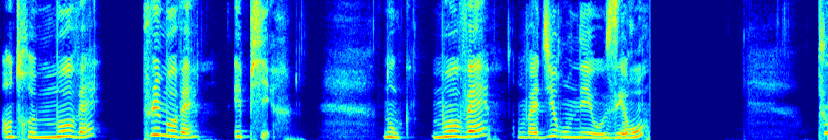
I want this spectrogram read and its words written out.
entre mauvais, plus mauvais et pire. Donc mauvais, on va dire on est au zéro. Plus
